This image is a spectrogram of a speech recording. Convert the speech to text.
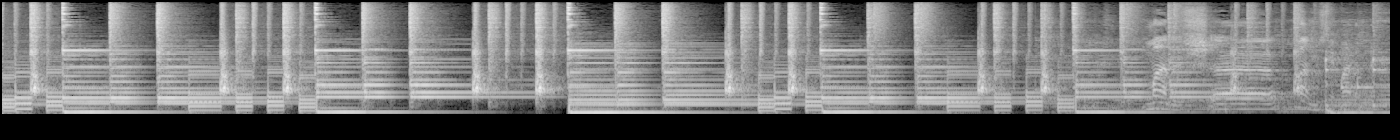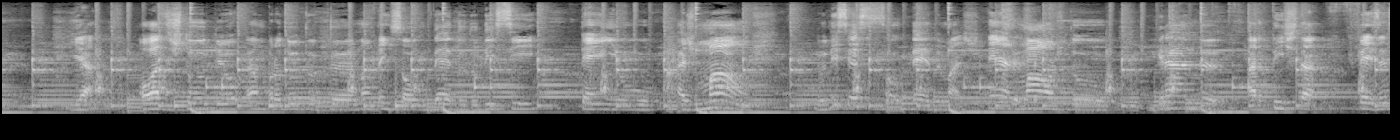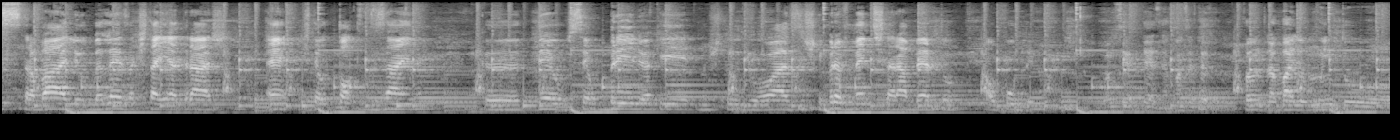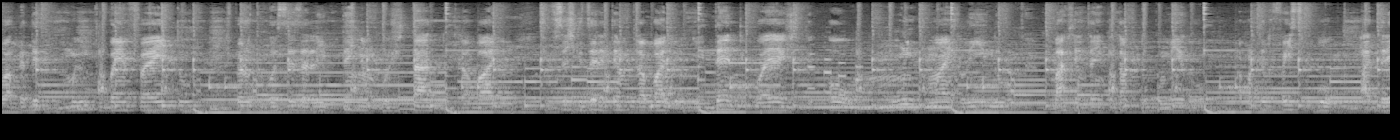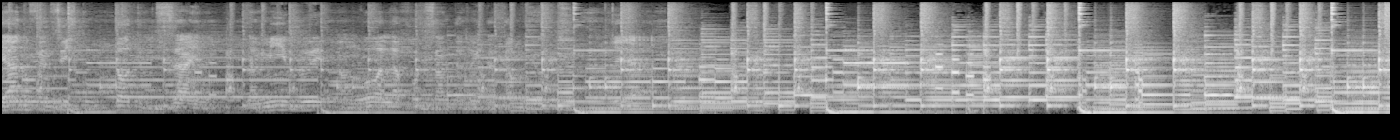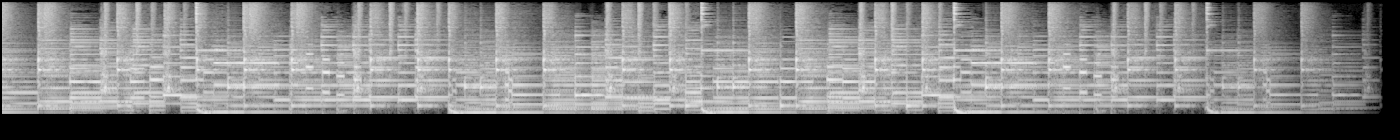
Manos, uh, manos e manos, né? Yeah. Oasis Studio é um produto que não tem só o dedo do DC, tem o, as mãos. do DC é só o dedo, mas tem as mãos do grande artista fez esse trabalho, beleza que está aí atrás. É, este é o Top Design que deu o seu brilho aqui no estúdio Oasis, que brevemente estará aberto ao público. Com certeza, com certeza. Foi um trabalho muito, acredito, muito bem feito. Espero que vocês ali tenham gostado do trabalho. Se vocês quiserem ter um trabalho idêntico a este ou muito mais lindo, basta entrar em contato comigo partir do Facebook Adriano Francisco Dot Design, Namibe, Angola, Porto Santa.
